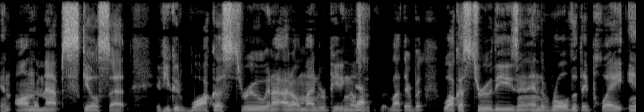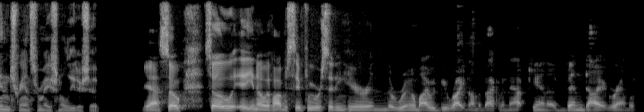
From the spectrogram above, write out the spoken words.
and on the map skill set if you could walk us through, and I, I don't mind repeating those yeah. a lot there, but walk us through these and, and the role that they play in transformational leadership. Yeah. So, so eh, you know, if obviously if we were sitting here in the room, I would be writing on the back of a napkin a Venn diagram of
